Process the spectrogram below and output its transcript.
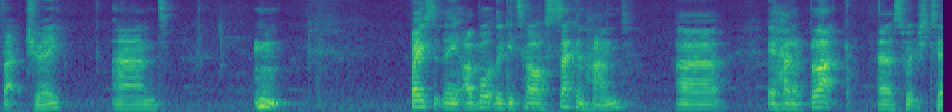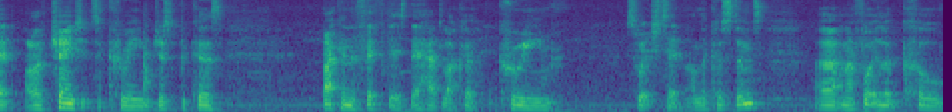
factory and basically I bought the guitar second hand uh, it had a black uh, switch tip. I've changed it to cream just because back in the 50s they had like a cream switch tip on the customs uh, and I thought it looked cool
